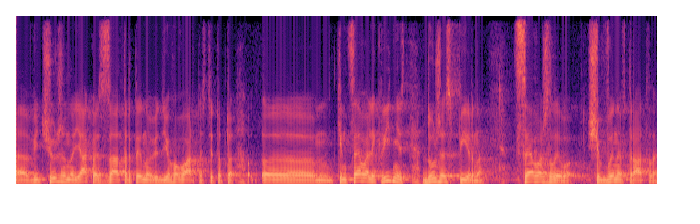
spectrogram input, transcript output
е, відчуджено якось за третину від його вартості. Тобто е, кінцева ліквідність дуже спірна. Це важливо, щоб ви не втратили.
